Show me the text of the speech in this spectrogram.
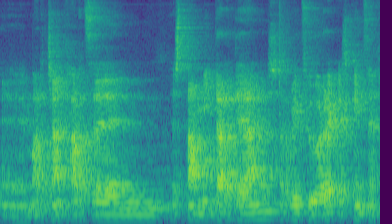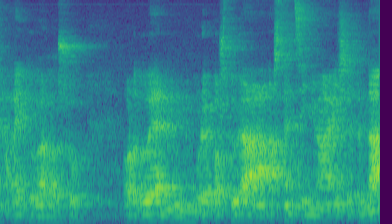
e, martxan jartzen estan bitartean zerbitzu horrek eskaintzen jarraitu behar duzu. Orduen gure postura astentzinoa izaten da,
